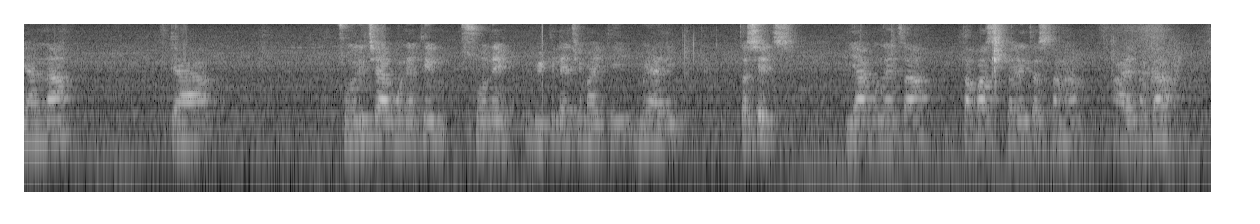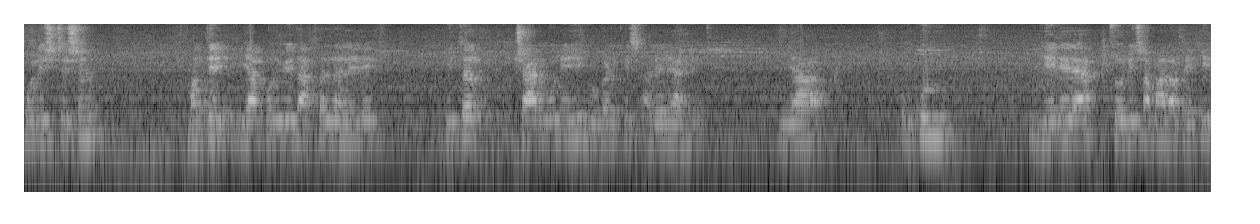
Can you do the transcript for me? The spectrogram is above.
यांना त्या चोरीच्या गुन्ह्यातील सोने विकल्याची माहिती मिळाली. तसेच या गुन्ह्याचा तपास करीत असताना आळेफाटा पोलीस स्टेशनमध्ये यापूर्वी दाखल झालेले इतर चार गुन्हेही उघडकीस आलेले आहेत. या एकूण गेलेल्या चोरीच्या मालापैकी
